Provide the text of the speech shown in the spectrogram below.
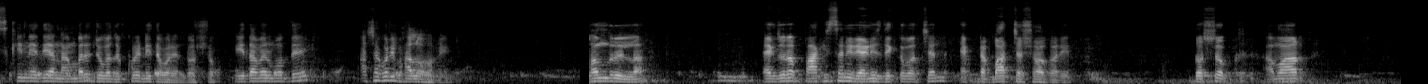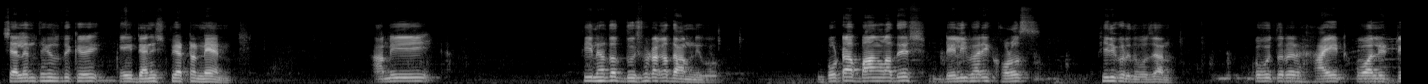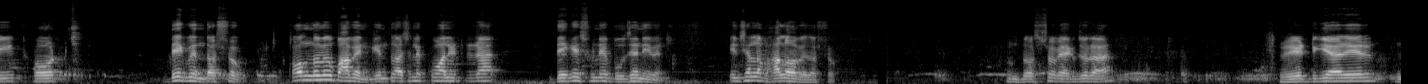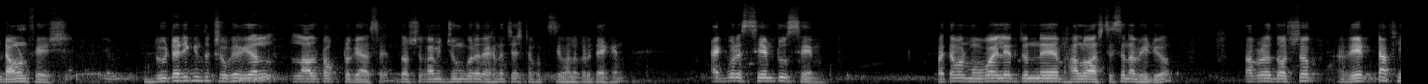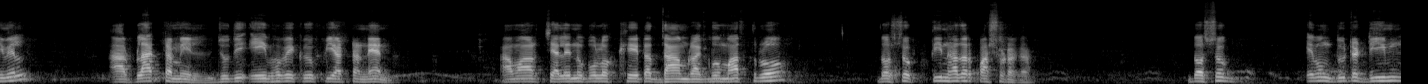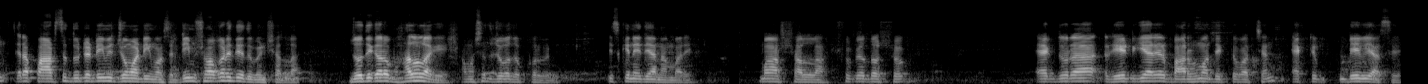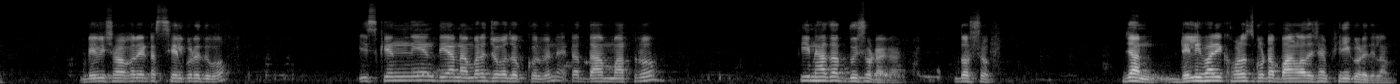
স্ক্রিনে দেওয়া নাম্বারে যোগাযোগ করে নিতে পারেন, দর্শক। এই দামের মধ্যে আশা করি ভালো হবে। আলহামদুলিল্লাহ, একজোড়া পাকিস্তানি র্যানিস দেখতে পাচ্ছেন, একটা বাচ্চা সহকারে। দর্শক, আমার চ্যানেল থেকে যদি কেউ এই ড্যানিশ পেয়ারটা নেন, আমি তিন হাজার দুশো টাকা দাম নিব। গোটা বাংলাদেশ ডেলিভারি খরচ ফ্রি করে দেবো যান কবুতরের হাইট কোয়ালিটি ঠোঁট। দেখবেন দর্শক, কম দামেও পাবেন, কিন্তু আসলে কোয়ালিটিটা দেখে শুনে বুঝে নেবেন। ইনশাল্লাহ ভালো হবে দর্শক। দর্শক, একজোড়া রেড গিয়ারের ডাউন ফেস দুইটারই কিন্তু চোখের গিয়াল লাল টকটকে আছে। দর্শক, আমি জুম করে দেখানোর চেষ্টা করতেছি, ভালো করে দেখেন। একবারে সেম টু সেম হয়তো আমার মোবাইলের জন্য ভালো আসতেছে না ভিডিও তারপরে দর্শক, রেডটা ফিমেল আর ব্ল্যাকটা মেল। যদি এইভাবে কেউ পিয়ারটা নেন, আমার চ্যানেল উপলক্ষে এটার দাম রাখব মাত্র দর্শক তিন হাজার পাঁচশো টাকা। দর্শক, এবং দুইটা ডিম, এরা পার্সে দুইটা ডিমই জমা ডিম আছে। ডিম সহকারে দিয়ে দেবো ইনশাল্লাহ যদি কারও ভালো লাগে, আমার সাথে যোগাযোগ করবেন স্ক্রিনে দেওয়া নাম্বারে। মাশাল্লাহ সুপ্রিয় দর্শক, একজোড়া রেড গিয়ারের বারহুমা দেখতে পাচ্ছেন। একটি বেবি আছে। বেবি সহকারে এটা সেল করে দেবো। স্ক্রিন নিয়ে দেওয়া নাম্বারে যোগাযোগ করবেন। এটার দাম মাত্র তিন হাজার দুশো টাকা। দর্শক যান ডেলিভারি খরচ গোটা বাংলাদেশে আমি ফ্রি করে দিলাম।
